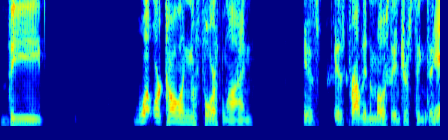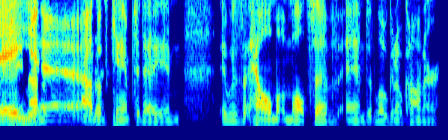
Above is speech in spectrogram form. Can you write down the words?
the what we're calling the fourth line is is probably the most interesting thing that Yeah, out of out of camp today, and it was Helm, Maltsev, and Logan O'Connor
